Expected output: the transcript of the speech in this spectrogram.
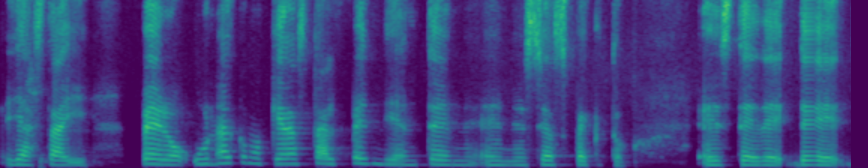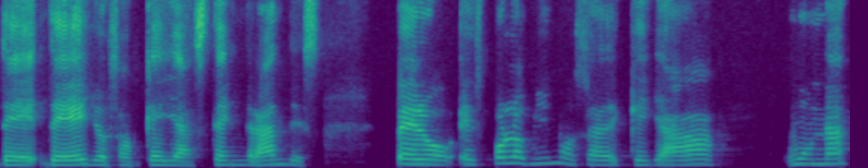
Ya está ahí. Pero una como quiera estar pendiente en, en ese aspecto este, de, de, de, de, ellos, aunque ya estén grandes. Pero es por lo mismo, o sea, de que ya una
